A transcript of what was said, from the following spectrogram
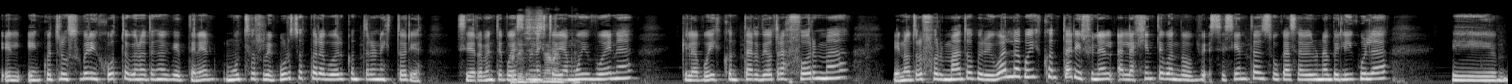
encuentro súper injusto que uno tenga que tener muchos recursos para poder contar una historia. Si de repente puede ser una historia muy buena, que la podéis contar de otra forma, en otro formato, pero igual la podéis contar y al final a la gente cuando se sienta en su casa a ver una película, eh,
